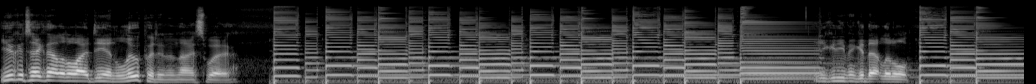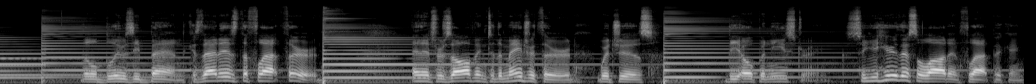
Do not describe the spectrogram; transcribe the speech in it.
You could take that little idea and loop it in a nice way. Get that little little bluesy bend, because that is the flat third. And it's resolving to the major third, which is the open E string. So you hear this a lot in flat picking.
